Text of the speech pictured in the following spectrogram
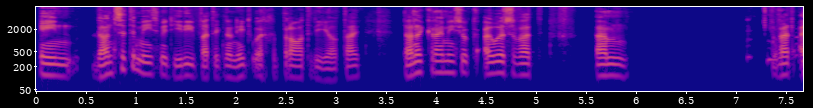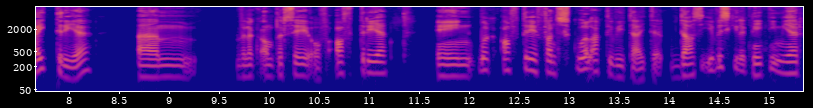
En dan sit 'n mens met hierdie wat ek nou net oor gepraat het die hele tyd dan kry mense ook ouers wat ehm um, wat uittreë, ehm um, wil ek amper sê of aftree en ook aftree van skoolaktiwiteite. Daar's ewe skielik net nie meer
